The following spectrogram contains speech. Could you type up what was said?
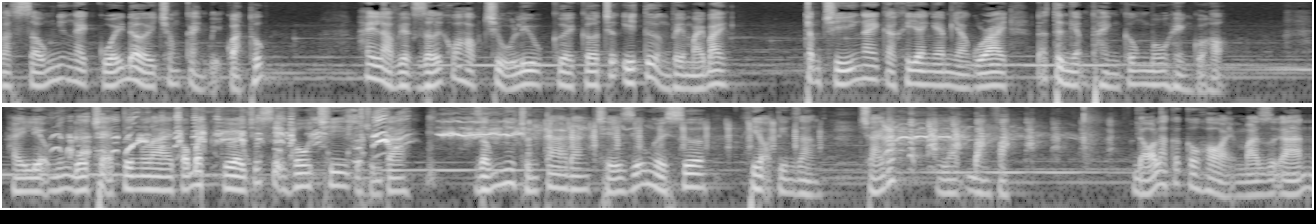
và sống những ngày cuối đời trong cảnh bị quản thúc? Hay là việc giới khoa học chủ lưu cười cợt trước ý tưởng về máy bay? Thậm chí ngay cả khi anh em nhà Wright đã thử nghiệm thành công mô hình của họ – hay liệu những đứa trẻ tương lai có bật cười trước sự vô tri của chúng ta? Giống như chúng ta đang chế giễu người xưa khi họ tin rằng trái đất là bằng phẳng. Đó là các câu hỏi mà dự án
